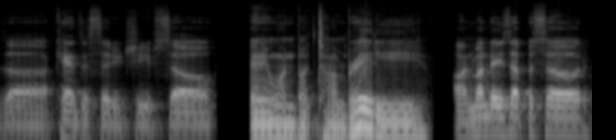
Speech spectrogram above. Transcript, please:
the Kansas City Chiefs. So, anyone but Tom Brady. On Monday's episode,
